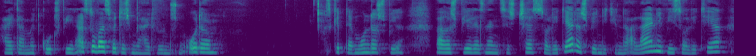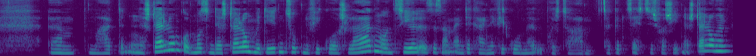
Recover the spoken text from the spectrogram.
halt damit gut spielen. Also sowas würde ich mir halt wünschen. Oder es gibt ein wunderbares Spiel, das nennt sich Chess Solitär. Das spielen die Kinder alleine wie Solitär. Ähm, man hat eine Stellung und muss in der Stellung mit jedem Zug eine Figur schlagen und Ziel ist es am Ende keine Figur mehr übrig zu haben. Da gibt es 60 verschiedene Stellungen.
